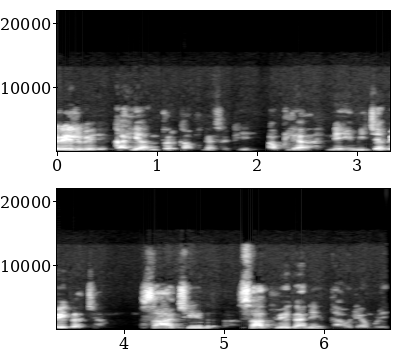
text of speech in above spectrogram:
रेल्वे काही अंतर कापण्यासाठी आपल्या नेहमीच्या वेगाच्या सहा छेद सात वेगाने धावल्यामुळे.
